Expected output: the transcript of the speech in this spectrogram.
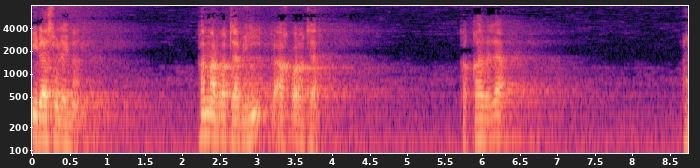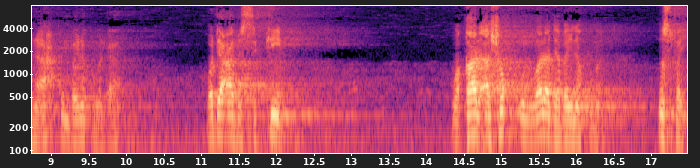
إلى سليمان فمرتا به فأخبرتاه فقال لا أنا أحكم بينكم الآن. ودعا بالسكين وقال أشق الولد بينكما نصفين.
